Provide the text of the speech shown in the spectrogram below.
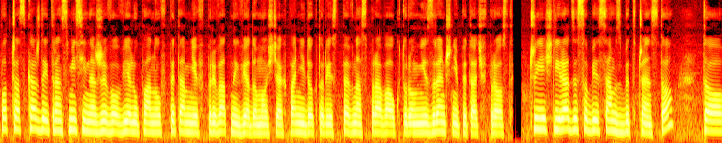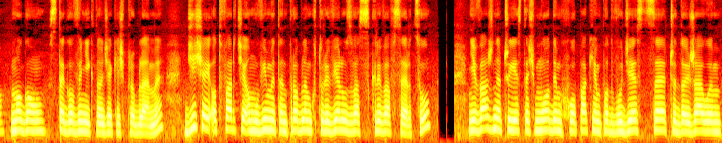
Podczas każdej transmisji na żywo wielu panów pyta mnie w prywatnych wiadomościach: Pani doktor, jest pewna sprawa, o którą niezręcznie pytać wprost. Czy jeśli radzę sobie sam zbyt często, to mogą z tego wyniknąć jakieś problemy? Dzisiaj otwarcie omówimy ten problem, który wielu z Was skrywa w sercu. Nieważne, czy jesteś młodym chłopakiem po dwudziestce, czy dojrzałym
